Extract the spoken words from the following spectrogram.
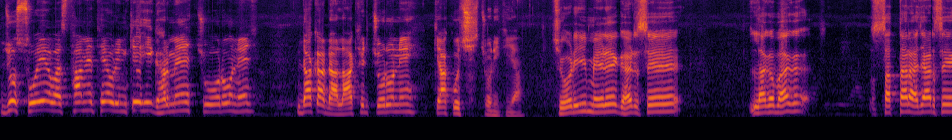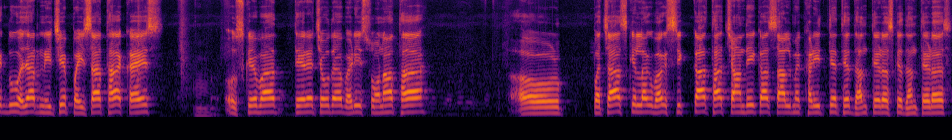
जो सोए अवस्था में थे और इनके ही घर में चोरों ने डाका डाला। आखिर चोरों ने क्या कुछ चोरी किया? चोरी मेरे घर से लगभग सत्तर हज़ार से एक दो हज़ार नीचे पैसा था कैश। उसके बाद तेरह चौदह भरी सोना था और पचास के लगभग सिक्का था, चांदी का, साल में खरीदते थे, धनतेरस के धनतेरस।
